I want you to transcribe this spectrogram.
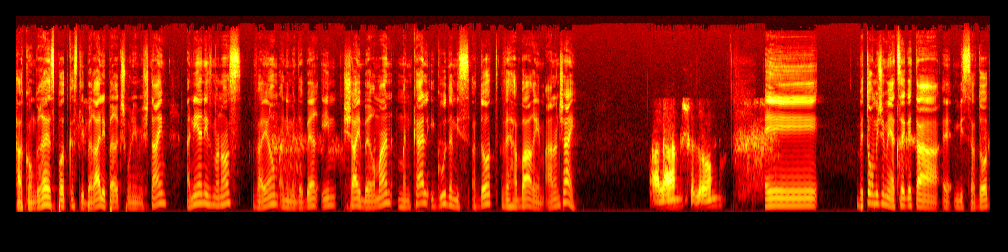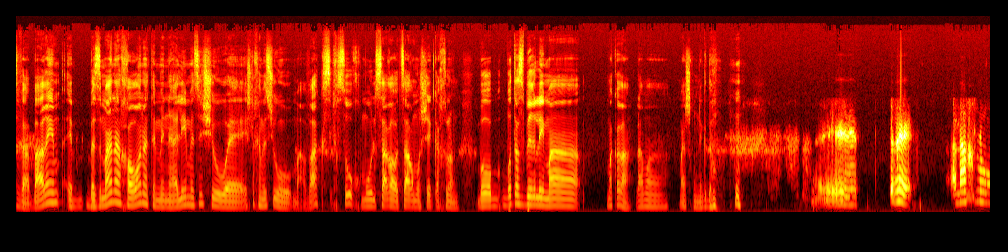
הקונגרס, פודקאסט ליברלי, פרק 82. אני יניב מנוס, והיום אני מדבר עם שי ברמן, מנכ"ל איגוד המסעדות והברים. אהלן שי. אהלן, שלום. אה, בתור מי שמייצג את המסעדות והברים, אה, בזמן האחרון אתם מנהלים איזשהו, אה, יש לכם איזשהו מאבק, סכסוך מול שר האוצר משה כחלון. בוא, בוא תסביר לי מה, מה קרה, למה, מה יש לכם נגדו? אה, תראה, אנחנו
